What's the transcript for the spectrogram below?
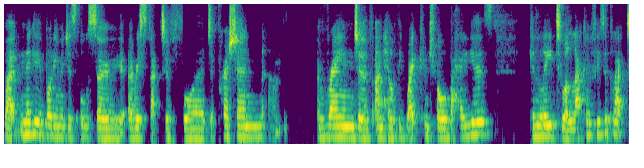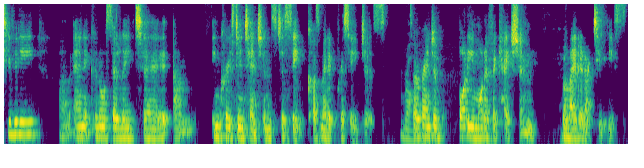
But negative body image is also a risk factor for depression, um, a range of unhealthy weight control behaviors can lead to a lack of physical activity, um, and it can also lead to um, increased intentions to seek cosmetic procedures. Right. So, a range of body modification related activities.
